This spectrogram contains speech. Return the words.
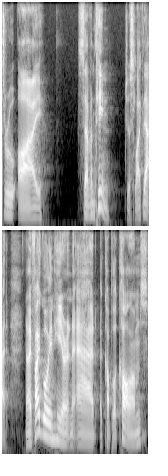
through I17, just like that. Now, if I go in here and add a couple of columns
